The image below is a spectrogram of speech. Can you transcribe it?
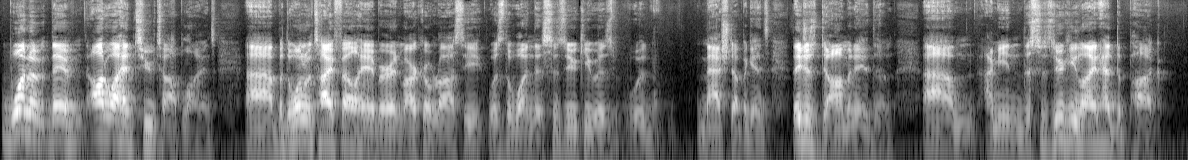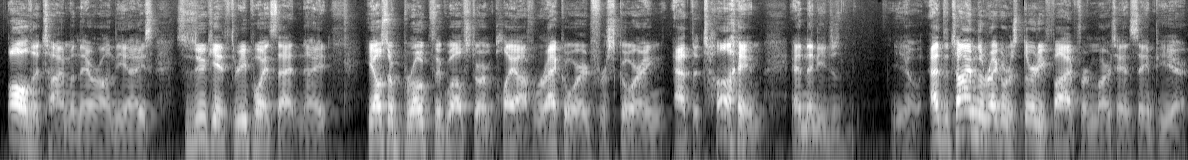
one of they have Ottawa had two top lines, uh, but the one with Ty Felhaber and Marco Rossi was the one that Suzuki was was matched up against. They just dominated them. Um, I mean, the Suzuki line had the puck all the time when they were on the ice. Suzuki had three points that night. He also broke the Guelph Storm playoff record for scoring at the time, and then he just you know, at the time the record was 35 for Martin St. Pierre.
